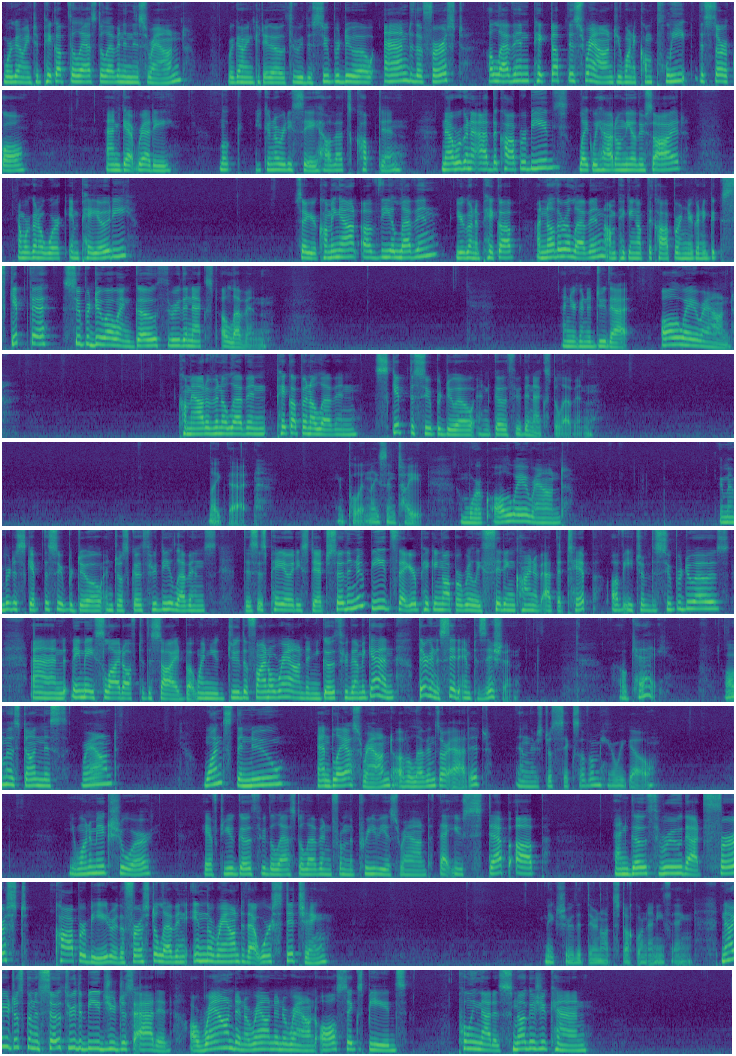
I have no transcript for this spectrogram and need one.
we're going to pick up the last 11 in this round. We're going to go through the Super Duo and the first 11 picked up this round. You want to complete the circle and get ready. Look, you can already see how that's cupped in. Now we're going to add the copper beads like we had on the other side. And we're going to work in peyote. So you're coming out of the 11, you're going to pick up another 11. I'm picking up the copper and you're going to skip the super duo and go through the next 11. And you're going to do that all the way around. Come out of an 11, pick up an 11, skip the super duo, and go through the next 11. Like that. You pull it nice and tight and work all the way around. Remember to skip the super duo and just go through the 11s. This is peyote stitch. So the new beads that you're picking up are really sitting kind of at the tip of each of the super duos and they may slide off to the side, but when you do the final round and you go through them again, they're gonna sit in position. Okay, almost done this round. Once the new and last round of 11s are added, and there's just six of them, here we go. You wanna make sure after you go through the last 11 from the previous round that you step up and go through that first copper bead or the first 11 in the round that we're stitching. Make sure that they're not stuck on anything. Now you're just going to sew through the beads you just added, around and around and around, all six beads, pulling that as snug as you can.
